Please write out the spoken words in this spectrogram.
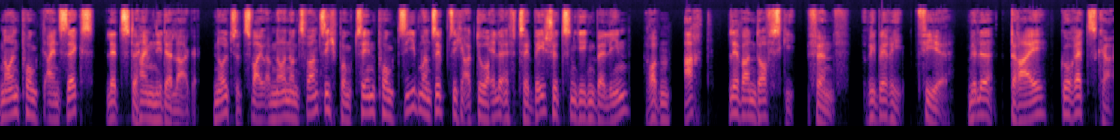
9.16, letzte Heimniederlage, 0 zu 2 am 29.10.77 aktuelle FCB-Schützen gegen Berlin, Robben, 8, Lewandowski, 5, Ribery, 4, Müller, 3, Goretzka,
